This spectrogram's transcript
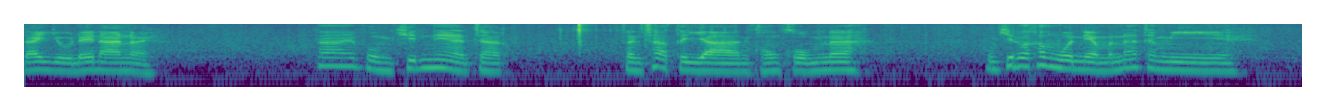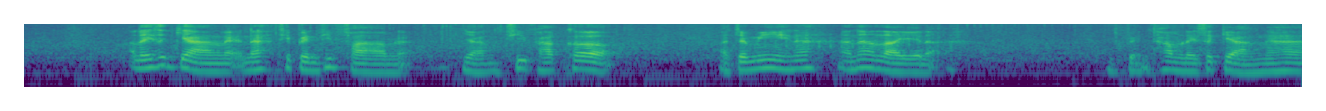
ได้อยู่ได้นานหน่อย ถ้าให้ผมคิดเนี่ยจากสัญชาตญาณของผมนะ ผมคิดว่าข้างบนเนี่ยมันน่าจะมีอะไรสักอย่างแหละนะ ที่เป็นที่ฟาร์มแหละอย่างที่พักก็อาจจะมีนะ อันนั้นอะไรน่ะ เป็นทำอะไรสักอย่างนะฮะ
